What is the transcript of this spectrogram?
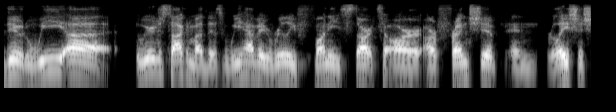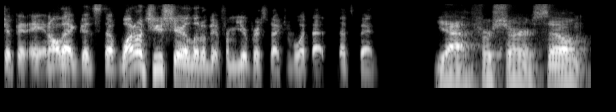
dude, we uh we were just talking about this. We have a really funny start to our our friendship and relationship and, and all that good stuff. Why don't you share a little bit from your perspective what that that's been? Yeah, for sure. So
